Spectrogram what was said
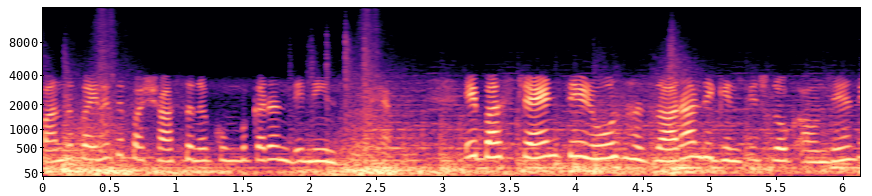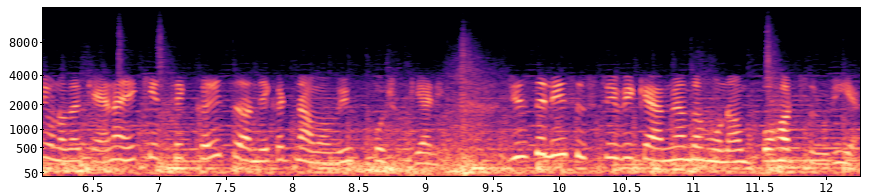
ਬੰਦ ਪਏ ਨੇ ਤੇ ਪ੍ਰਸ਼ਾਸਨ ਕੁੰਭਕਰਨ ਦੀ ਨੀਂਦ ਸੁੱਤੀ ਹੈ। ਇਹ ਬੱਸ ਸਟੈਂਡ ਤੇ ਰੋਜ਼ ਹਜ਼ਾਰਾਂ ਦੀ ਗਿਣਤੀ 'ਚ ਲੋਕ ਆਉਂਦੇ ਹਨ ਤੇ ਉਹਨਾਂ ਦਾ ਕਹਿਣਾ ਹੈ ਕਿ ਇੱਥੇ ਕਈ ਤਰ੍ਹਾਂ ਦੀਆਂ ਘਟਨਾਵਾਂ ਵੀ ਹੋ ਚੁੱਕੀਆਂ ਨੇ, ਜਿਸ ਦੇ ਲਈ ਸੀਸੀਟੀਵੀ ਕੈਮਰਿਆਂ ਦਾ ਹੋਣਾ ਬਹੁਤ ਜ਼ਰੂਰੀ ਹੈ।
